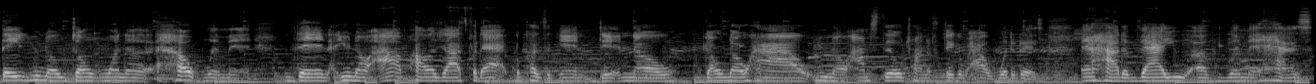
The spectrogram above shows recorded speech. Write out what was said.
they, you know, don't want to help women, then, you know, I apologize for that because, again, didn't know don't know how, you know, I'm still trying to figure out what it is and how the value of women has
